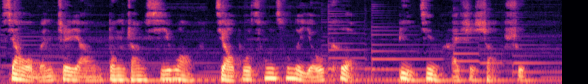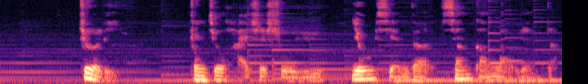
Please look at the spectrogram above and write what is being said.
像我们这样东张西望、脚步匆匆的游客，毕竟还是少数。这里，终究还是属于悠闲的香港老人的。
